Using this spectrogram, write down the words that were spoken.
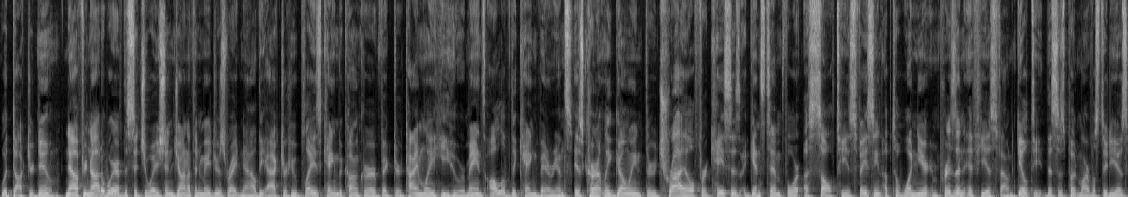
with Doctor Doom. Now, if you're not aware of the situation, Jonathan Majors right now, the actor who plays Kang the Conqueror, Victor Timely, He Who Remains, all of the Kang variants, is currently going through trial for cases against him for assault. He is facing up to one year in prison if he is found guilty. This has put Marvel Studios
